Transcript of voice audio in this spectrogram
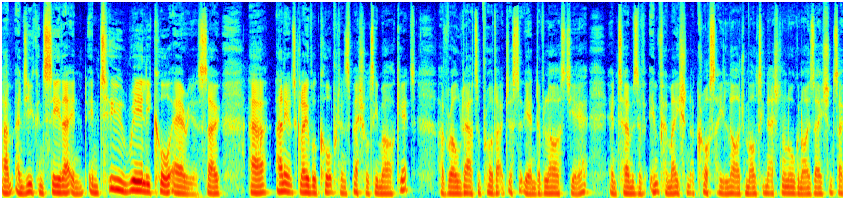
um, and you can see that in in two really core areas. So uh, Allianz Global Corporate and Specialty Market have rolled out a product just at the end of last year in terms of information across a large multinational organisation, so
